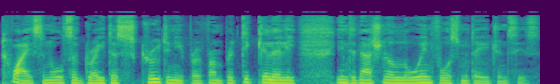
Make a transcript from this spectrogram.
twice and also greater scrutiny from particularly international law enforcement agencies.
